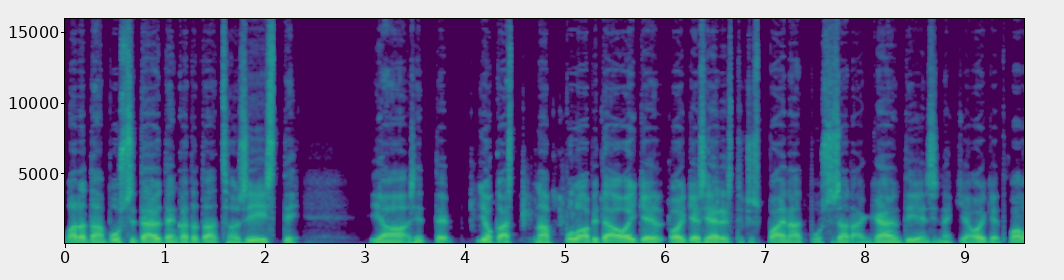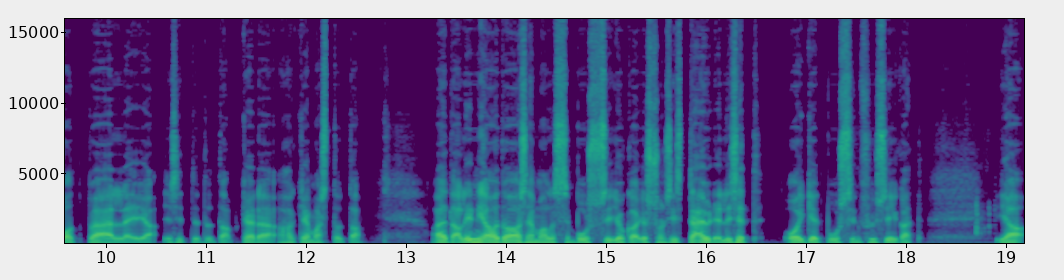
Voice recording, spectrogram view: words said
ladataan pussi täyteen, katsotaan, että se on siisti. Ja sitten jokaista nappulaa pitää oikein, oikeassa järjestyksessä painaa, että pussi saadaan käyntiin ensinnäkin ja oikeat valot päälle. Ja, ja sitten tota, käydään hakemassa, tota, ajetaan linja-autoasemalle se bussi, joka, jossa on siis täydelliset oikeat bussin fysiikat. Ja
